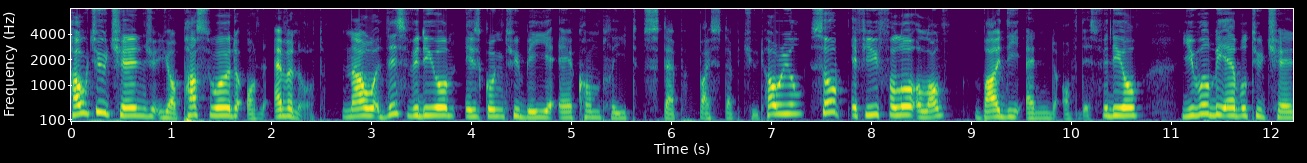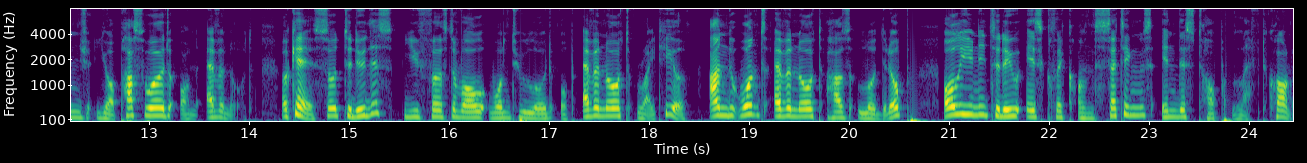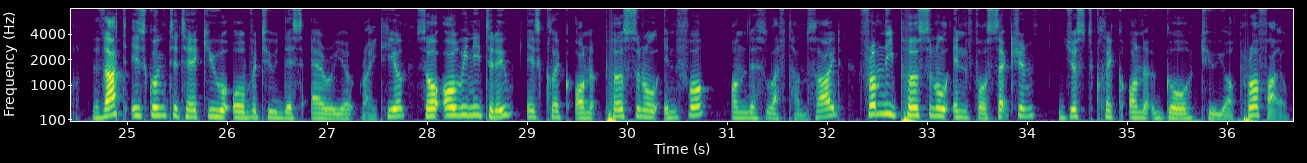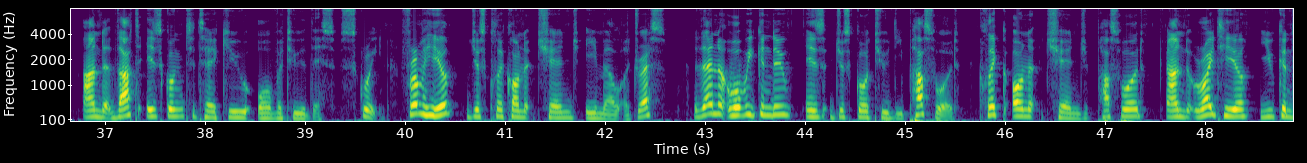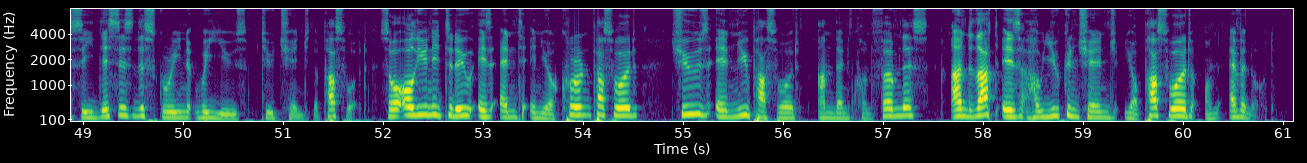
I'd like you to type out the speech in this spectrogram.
How to change your password on Evernote. Now this video is going to be a complete step-by-step -step tutorial, so if you follow along by the end of this video, you will be able to change your password on Evernote. Okay, so to do this, you first of all want to load up Evernote right here. And once Evernote has loaded up, all you need to do is click on settings in this top left corner. That is going to take you over to this area right here. So all we need to do is click on personal info on this left hand side. From the personal info section, just click on go to your profile and that is going to take you over to this screen. From here, just click on change email address then what we can do is just go to the password, click on change password, and right here you can see this is the screen we use to change the password. So all you need to do is enter in your current password, choose a new password, and then confirm this. And that is how you can change your password on Evernote.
